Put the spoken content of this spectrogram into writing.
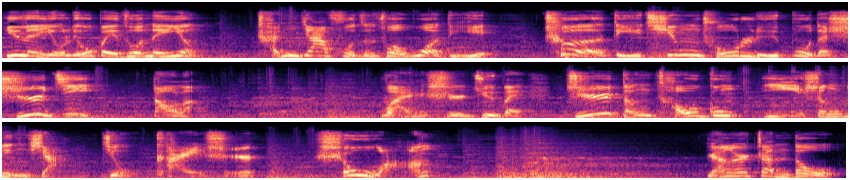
因为有刘备做内应，陈家父子做卧底，彻底清除吕布的时机到了。万事俱备，只等曹公一声令下，就开始收网。然而，战斗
